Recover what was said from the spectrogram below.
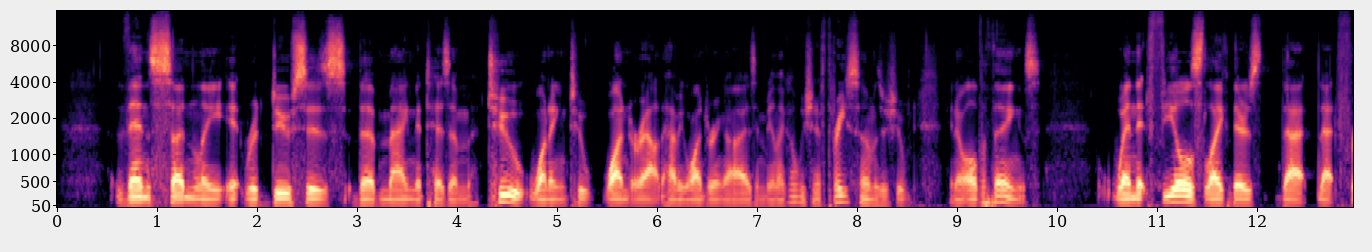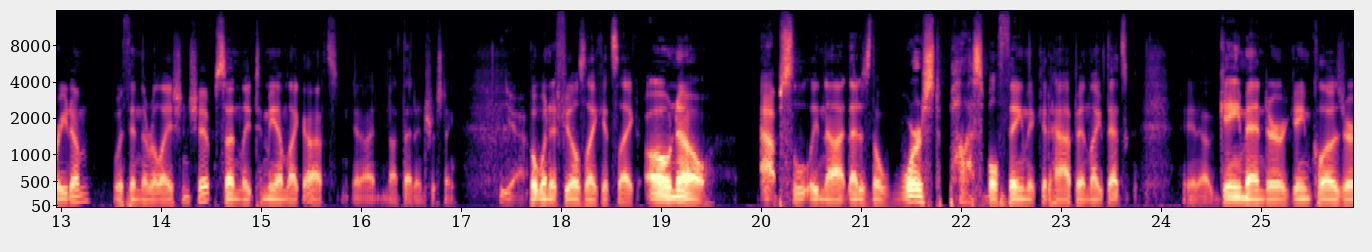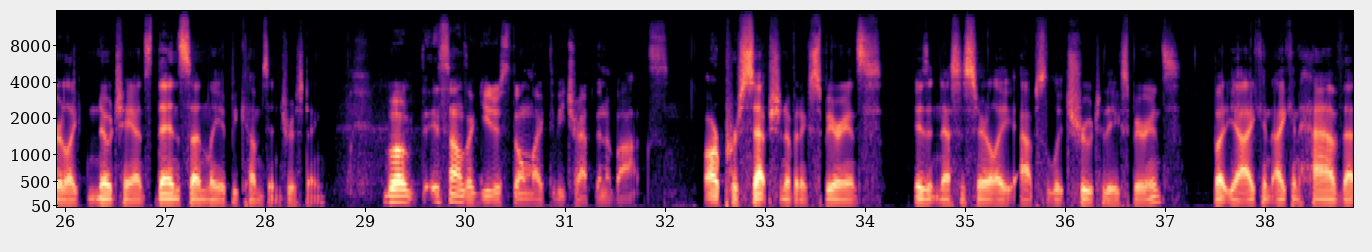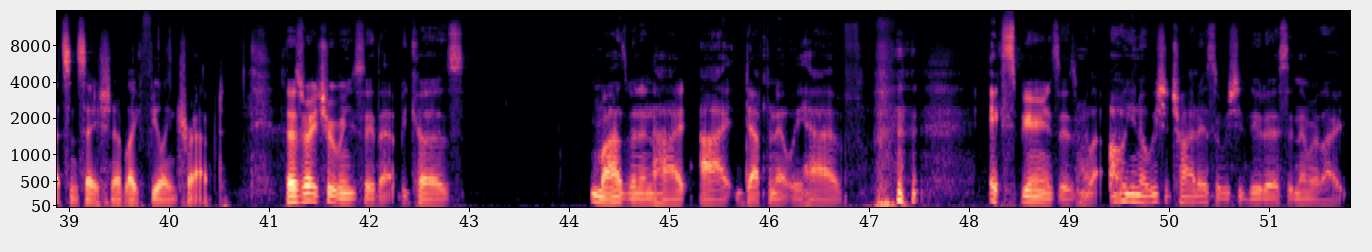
then suddenly it reduces the magnetism to wanting to wander out, and having wandering eyes, and being like, "Oh, we should have threesomes. We should, you know, all the things." When it feels like there's that that freedom within the relationship, suddenly to me, I'm like, "Oh, it's you know, not that interesting." Yeah. But when it feels like it's like, "Oh no, absolutely not. That is the worst possible thing that could happen. Like that's, you know, game ender, game closer. Like no chance." Then suddenly it becomes interesting. Well, it sounds like you just don't like to be trapped in a box. our perception of an experience isn't necessarily absolutely true to the experience. But yeah, I can I can have that sensation of like feeling trapped. That's very true when you say that because my husband and I, I definitely have experiences. We're like, oh, you know, we should try this or we should do this, and then we're like,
